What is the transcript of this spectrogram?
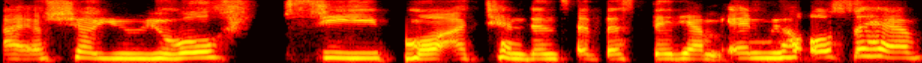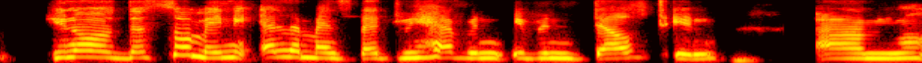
I assure you, you will see more attendance at the stadium. And we also have, you know, there's so many elements that we haven't even delved in. Um,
